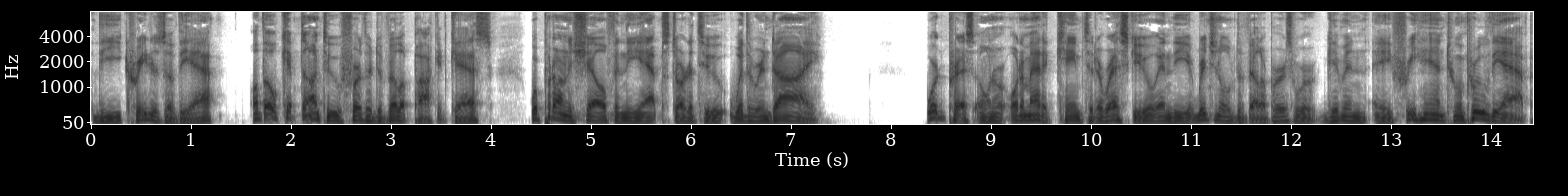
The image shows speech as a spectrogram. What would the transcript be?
the creators of the app, although kept on to further develop Pocket Cast, were put on the shelf and the app started to wither and die. WordPress owner Automattic came to the rescue, and the original developers were given a free hand to improve the app.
